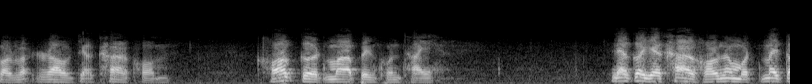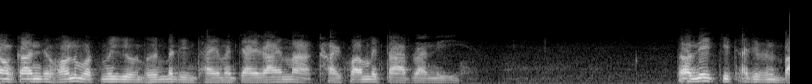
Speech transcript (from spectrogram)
ก่อนว่าเราจะฆ่าขอม ขอเกิดมาเป็นคนไทย แล้วก็จะฆ่าของทั้งหมด ไม่ต้องการจะขอทั้งหมดมีอยู่บนพื้นแผ่นดินไทยมันใจร้ายมากขายความไม่ตาปราณี ตอนนี้จิตอาจจะเป็นบ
